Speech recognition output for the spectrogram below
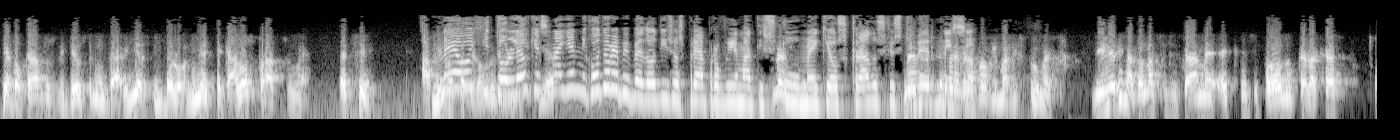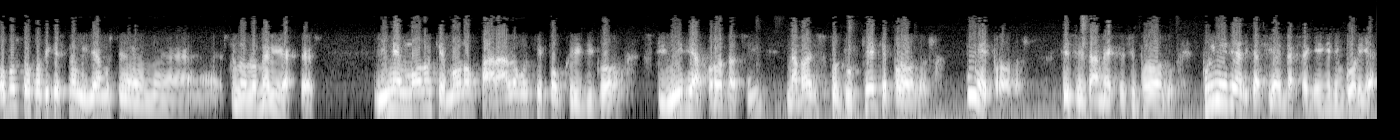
για το κράτος δικαίου στην Ουγγαρία, στην Πολωνία και καλώς πράξουμε. Έτσι. Ναι, όχι, το λέω και σε ένα γενικότερο επίπεδο ότι ίσως πρέπει να προβληματιστούμε ναι. και ως κράτος και ως κυβέρνηση. Δεν πρέπει να προβληματιστούμε. Είναι δυνατόν να συζητάμε έκθεση πρόοδου. Καταρχάς, όπως το έχω δει και στην ομιλία μου στην, ε, στην Ολομέλεια χθες, είναι μόνο και μόνο παράλογο και υποκριτικό στην ίδια πρόταση να βάζει στο Τουρκία και πρόοδος. Τι είναι η πρόοδος; Τι συζητάμε έκθεση πρόοδου. Πού είναι η διαδικασία ενταξιακή για την πορεία;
